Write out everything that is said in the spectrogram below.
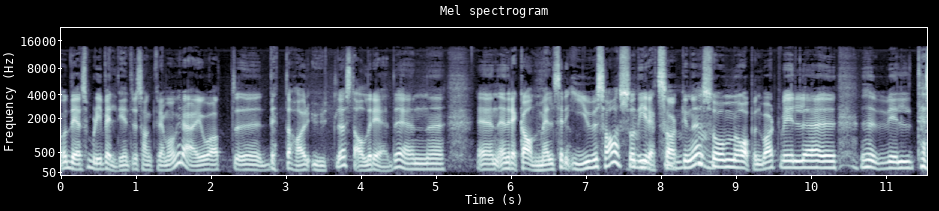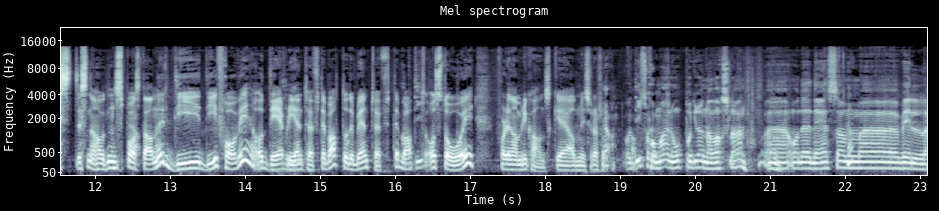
Og det som blir veldig interessant fremover, er jo at uh, dette har utløst allerede en, en, en, rekke anmeldelser i USA. Så de rettssakene som åpenbart vil, uh, vil teste Snowdens påstander, de, de, får vi. Og det blir en tøff debatt. Og det blir en tøff debatt de, å stå i for den amerikanske administrasjonen. Ja, og de kommer jo nå pga. varsleren. Uh, og det er det som vil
